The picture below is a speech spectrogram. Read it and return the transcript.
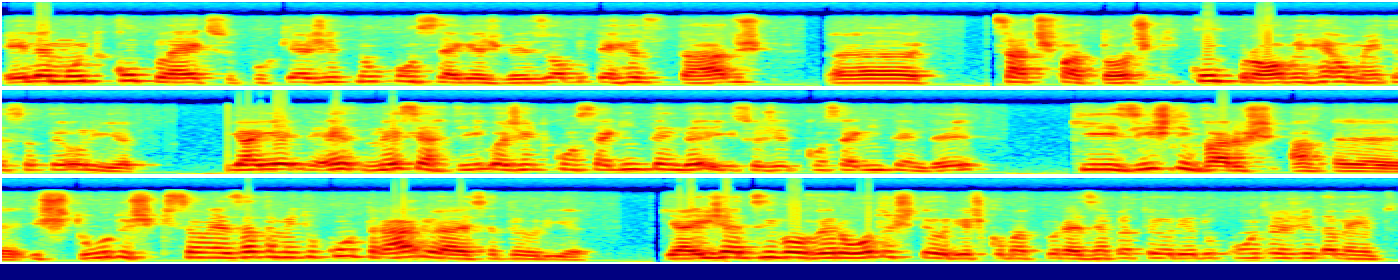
ele é muito complexo, porque a gente não consegue, às vezes, obter resultados uh, satisfatórios que comprovem realmente essa teoria. E aí, é, é, nesse artigo, a gente consegue entender isso, a gente consegue entender que existem vários uh, estudos que são exatamente o contrário a essa teoria. Que aí já desenvolveram outras teorias, como, por exemplo, a teoria do contra-agendamento,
